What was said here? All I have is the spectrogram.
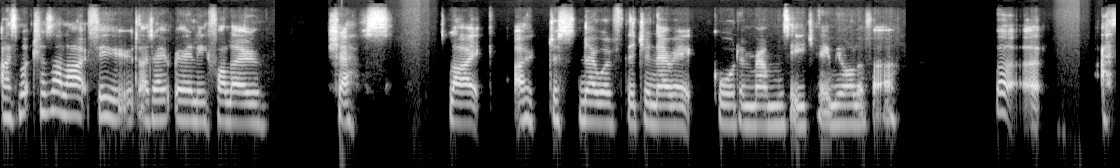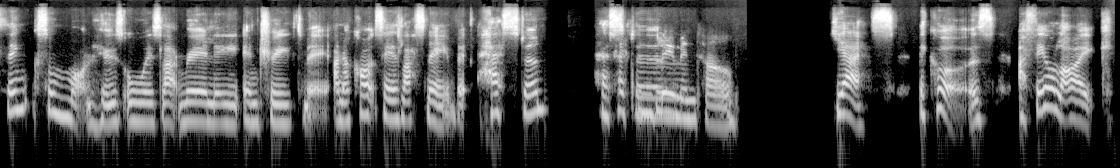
as much as I like food, I don't really follow chefs. Like, I just know of the generic Gordon Ramsay, Jamie Oliver. But I think someone who's always like really intrigued me, and I can't say his last name, but Heston. Heston Blumenthal. Yes, because I feel like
